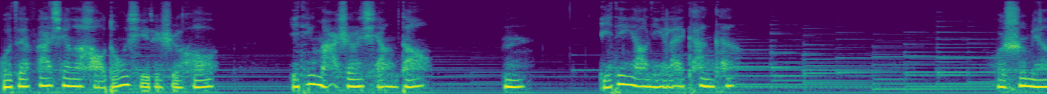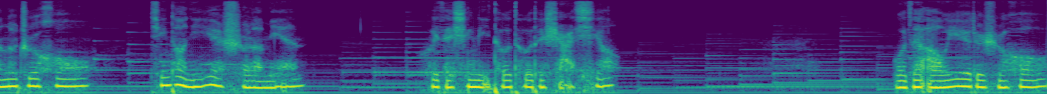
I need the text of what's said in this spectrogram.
我在发现了好东西的时候，一定马上想到，嗯，一定要你来看看。我失眠了之后，听到你也失了眠。会在心里偷偷的傻笑。我在熬夜的时候，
